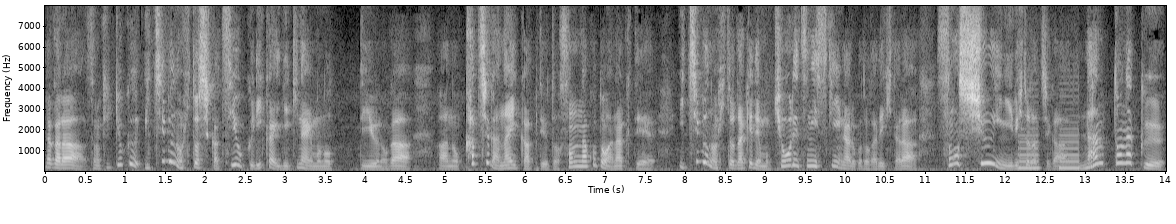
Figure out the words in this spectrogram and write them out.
だからその結局一部の人しか強く理解できないものっていうのがあの価値がないかっていうとそんなことはなくて一部の人だけでも強烈に好きになることができたらその周囲にいる人たちがなんとなく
